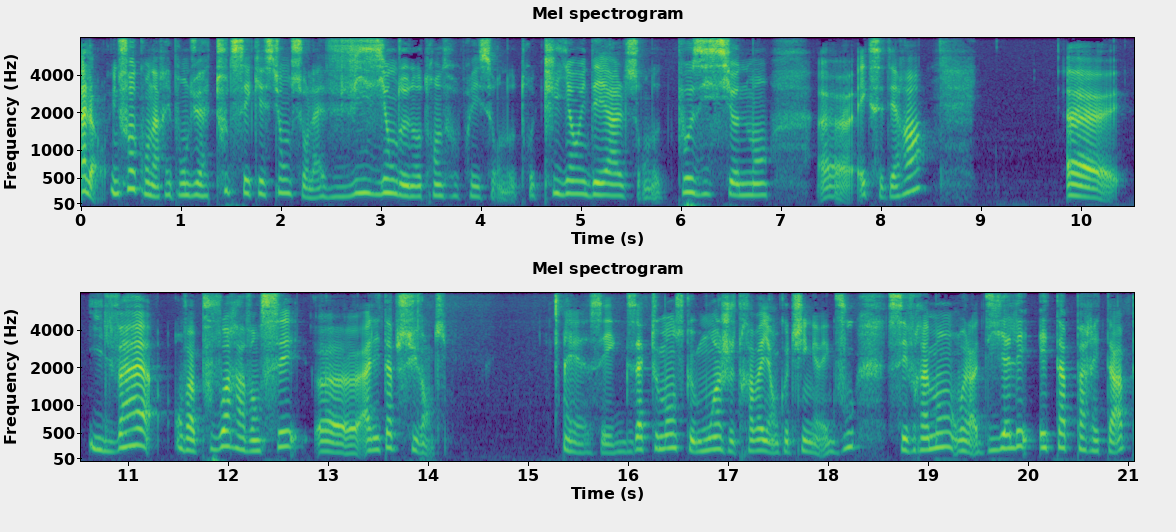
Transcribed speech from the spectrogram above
Alors, une fois qu'on a répondu à toutes ces questions sur la vision de notre entreprise, sur notre client idéal, sur notre positionnement, euh, etc., euh, il va, on va pouvoir avancer euh, à l'étape suivante. C'est exactement ce que moi je travaille en coaching avec vous. C'est vraiment voilà d'y aller étape par étape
